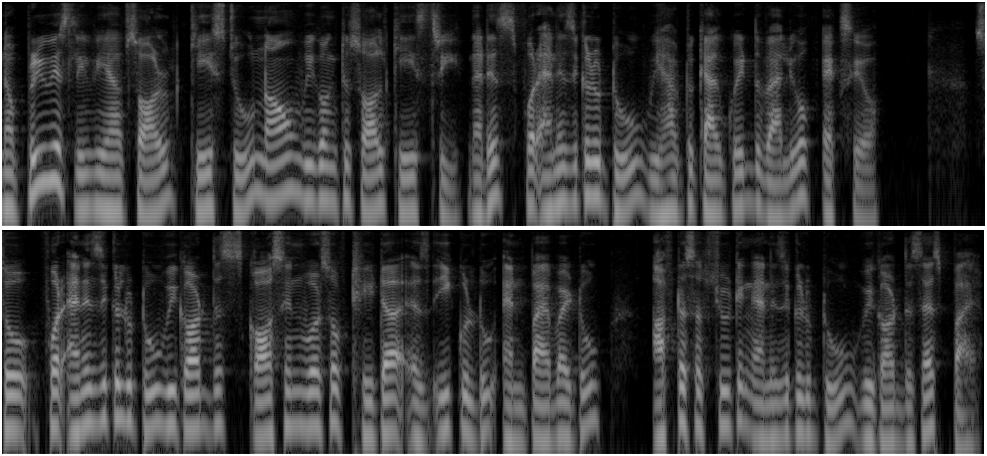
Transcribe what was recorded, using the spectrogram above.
now previously we have solved case 2 now we're going to solve case 3 that is for n is equal to 2 we have to calculate the value of x here so for n is equal to 2 we got this cos inverse of theta is equal to n pi by 2 after substituting n is equal to 2, we got this as pi.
